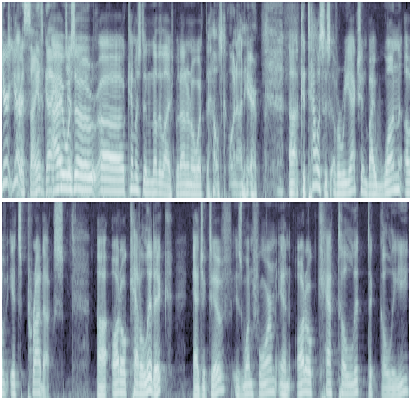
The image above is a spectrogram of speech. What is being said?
You're you're a science guy. I was you? a uh, chemist in another life, but I don't know what the hell's going on here. Uh, catalysis of a reaction by one of its products. Uh, autocatalytic, adjective, is one form, and autocatalytically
